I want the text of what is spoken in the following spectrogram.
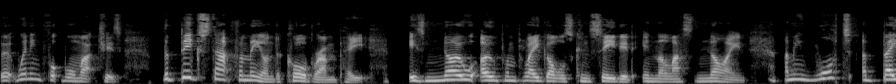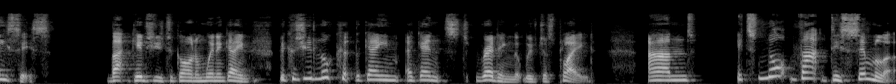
uh, winning football matches. The big stat for me under Corberán, Pete, is no open play goals conceded in the last nine. I mean, what a basis that gives you to go on and win a game. Because you look at the game against Reading that we've just played and it's not that dissimilar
